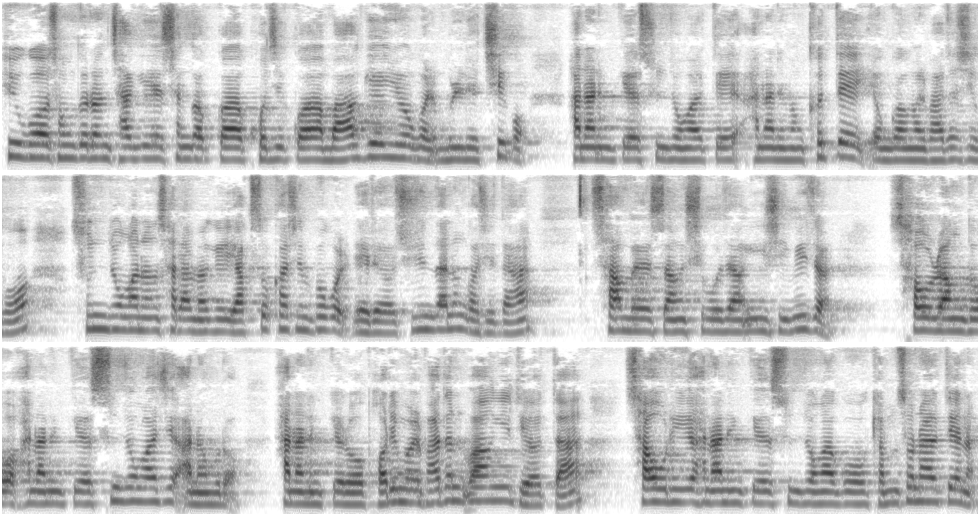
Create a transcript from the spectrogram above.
휴거 성도는 자기의 생각과 고집과 마귀의 유혹을 물리치고 하나님께 순종할 때 하나님은 그때 영광을 받으시고 순종하는 사람에게 약속하신 복을 내려 주신다는 것이다. 사무엘상 15장 22절 사울 왕도 하나님께 순종하지 않으므로 하나님께로 버림을 받은 왕이 되었다. 사울이 하나님께 순종하고 겸손할 때는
